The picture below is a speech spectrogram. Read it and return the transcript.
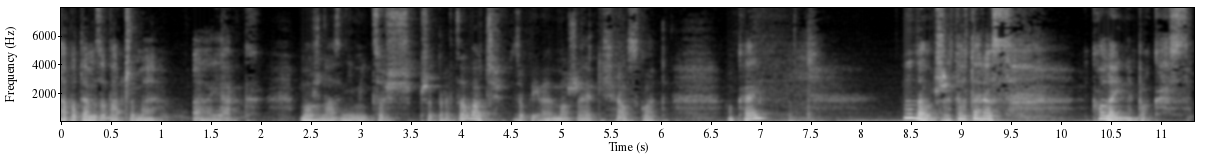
a potem zobaczymy, e, jak można z nimi coś przepracować. Zrobimy może jakiś rozkład. Ok? No dobrze, to teraz kolejny pokaz.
